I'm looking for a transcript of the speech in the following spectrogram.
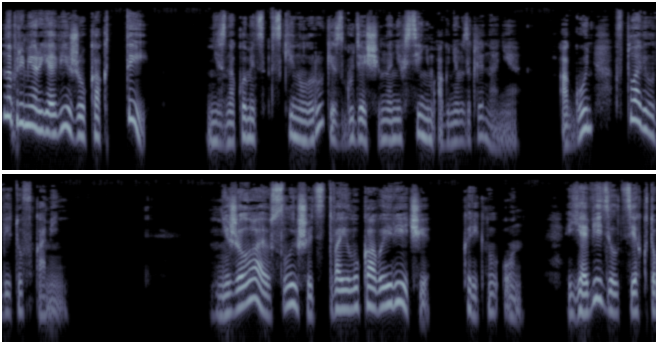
Например, я вижу, как ты...» Незнакомец вскинул руки с гудящим на них синим огнем заклинания. Огонь вплавил Виту в камень. «Не желаю слышать твои лукавые речи!» — крикнул он. «Я видел тех, кто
